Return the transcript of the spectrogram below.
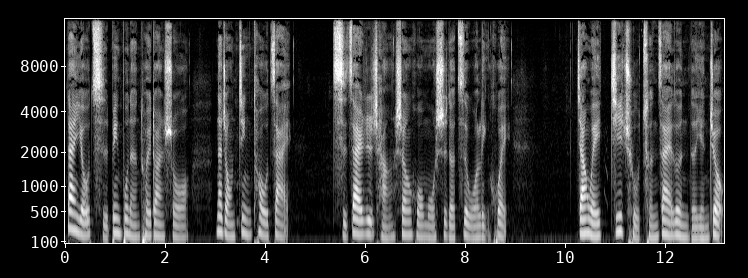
但由此并不能推断说那种浸透在。此在日常生活模式的自我领会，将为基础存在论的研究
